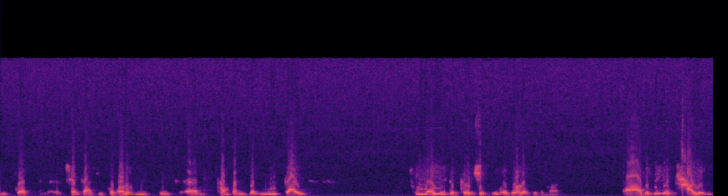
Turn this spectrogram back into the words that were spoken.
we've got uh, checkers, we've got all of these big um, companies that need guys to manage the purchasing as well as the demand. Uh, the biggest challenge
